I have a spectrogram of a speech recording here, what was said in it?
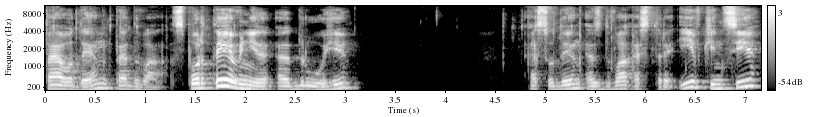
П1, П2. Спортивні е, другі. С1, С2, С3. І в кінці.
